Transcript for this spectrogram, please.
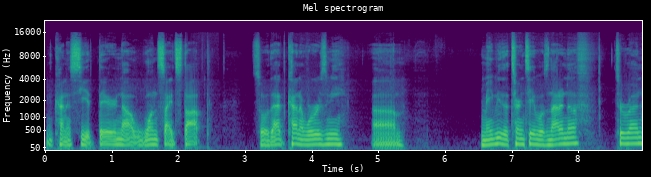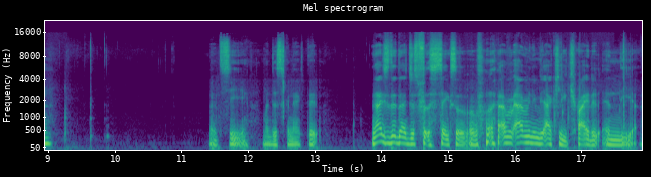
you kind of see it there now. One side stopped, so that kind of worries me. Um, maybe the turntable is not enough to run. Let's see. I'm gonna disconnect it. And I just did that just for the sakes of, of I haven't even actually tried it in the uh,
